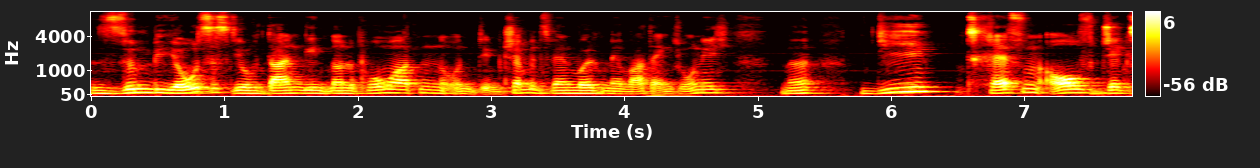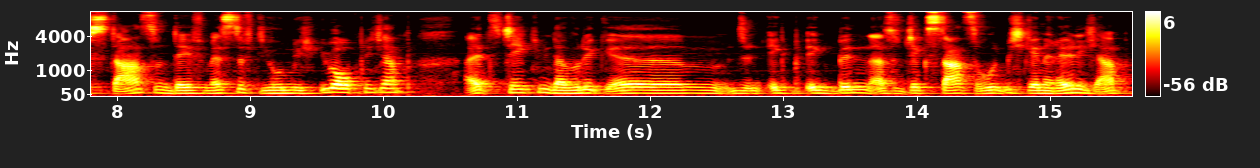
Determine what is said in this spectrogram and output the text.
Symbiosis, die auch dahingehend noch eine Promo hatten und eben Champions werden wollten, mehr war da eigentlich auch nicht. Ne? Die treffen auf Jack Starks und Dave Mastiff, die holen mich überhaupt nicht ab als Take-Team. Da würde ich, ähm, ich, ich bin, also Jack Starks holt mich generell nicht ab.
